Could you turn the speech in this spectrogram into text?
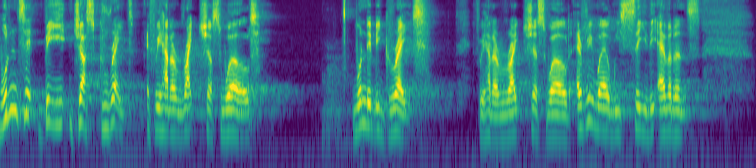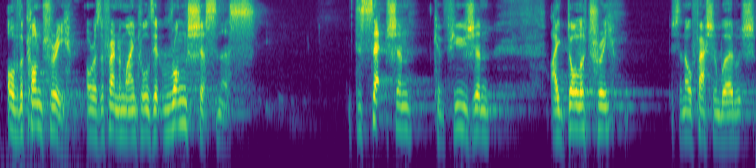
Wouldn't it be just great if we had a righteous world? Wouldn't it be great if we had a righteous world everywhere we see the evidence of the contrary, or as a friend of mine calls it, wrongtiousness, deception, confusion, idolatry? It's an old fashioned word which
